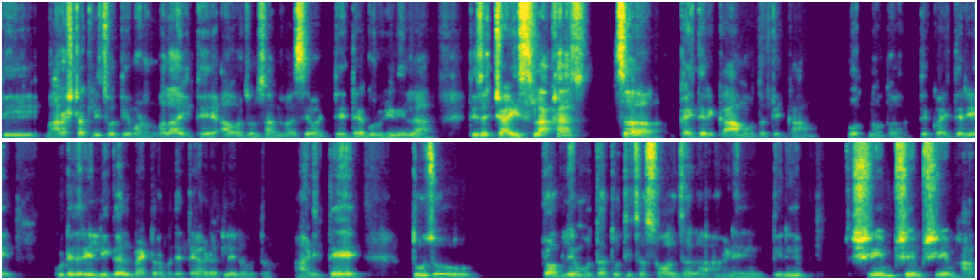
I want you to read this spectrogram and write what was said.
ती महाराष्ट्रातलीच होती म्हणून मला इथे आवर्जून सांगावेसे वाटते. त्या गृहिणीला तिचं 40 लाखाचं काहीतरी काम होतं. ते काम होत नव्हतं. ते काहीतरी कुठेतरी लीगल मॅटरमध्ये ते अडकलेलं होतं आणि ते तो जो प्रॉब्लेम होता तो तिचा सॉल्व झाला आणि तिने श्रेम श्रेम श्रेम हा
